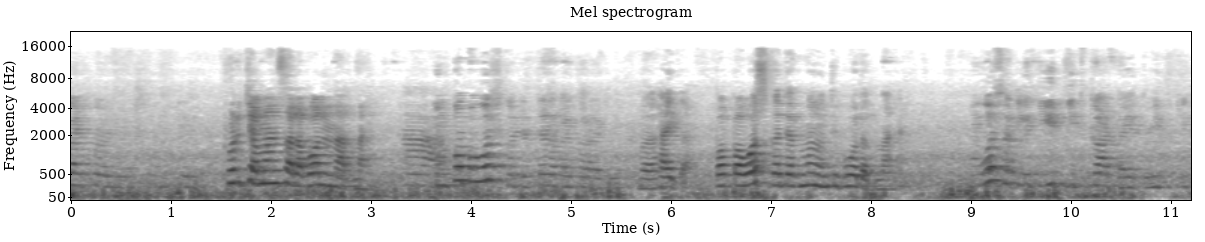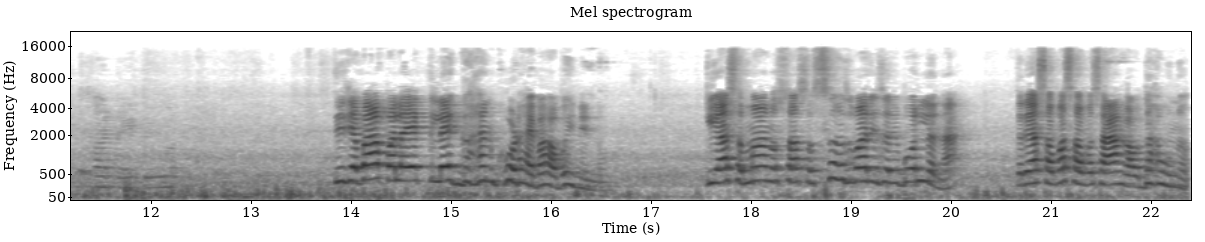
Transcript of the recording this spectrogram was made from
काय पुढच्या माणसाला बोलणार नाही. मग पप्पा वस करतात त्याला काय करायचं? हाय का? पप्पा वसकत्यात म्हणून ती बोलत नाही. वसकले की इतकी काटा येतो इतकी काटा येतो. तिच्या बापाला एक लय घाण खोड आहे भावा बहिणींनो. की असं माणूस असं सहजवारी जरी बोललं ना तरी असा वसा वसा अंगाव धावणं.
